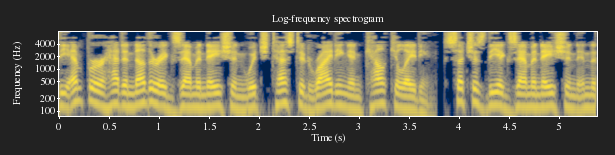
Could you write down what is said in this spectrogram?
the emperor had another examination which tested writing and calculating, such as the examination in the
